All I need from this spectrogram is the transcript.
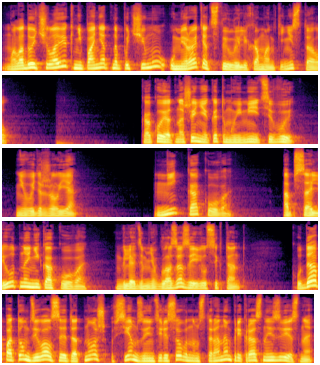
Молодой человек непонятно почему умирать от стылой лихоманки не стал. «Какое отношение к этому имеете вы?» — не выдержал я. «Никакого. Абсолютно никакого, глядя мне в глаза, заявил сектант. Куда потом девался этот нож, всем заинтересованным сторонам прекрасно известно,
